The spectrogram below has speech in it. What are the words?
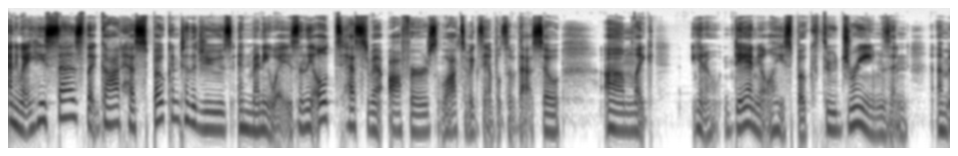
Anyway, he says that God has spoken to the Jews in many ways, and the Old Testament offers lots of examples of that. So, um, like, you know, Daniel, he spoke through dreams, and um,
